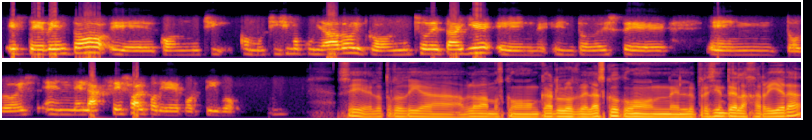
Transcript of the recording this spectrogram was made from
este evento eh, con, con muchísimo cuidado y con mucho detalle en, en todo este en todo es, en el acceso al polideportivo. Sí, el otro día hablábamos con Carlos Velasco, con el presidente de la Jarrillera,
